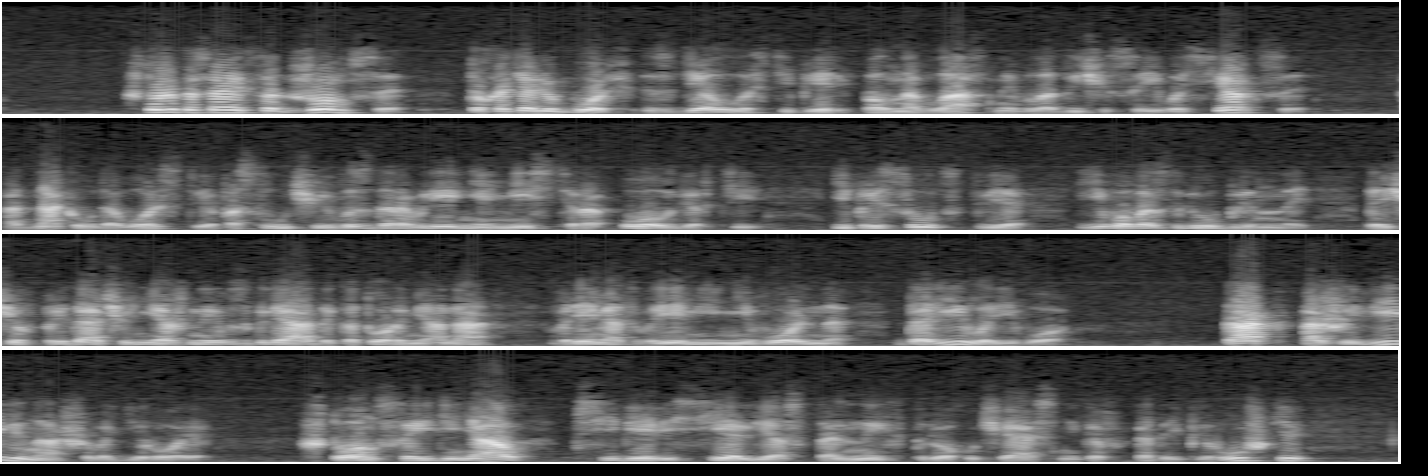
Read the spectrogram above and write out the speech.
Что же касается Джонса, то хотя любовь сделалась теперь полновластной владычицей его сердца, однако удовольствие по случаю выздоровления мистера Олверти и присутствие его возлюбленной, да еще в придачу нежные взгляды, которыми она время от времени невольно дарила его, так оживили нашего героя, что он соединял в себе веселье остальных трех участников этой пирушки,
